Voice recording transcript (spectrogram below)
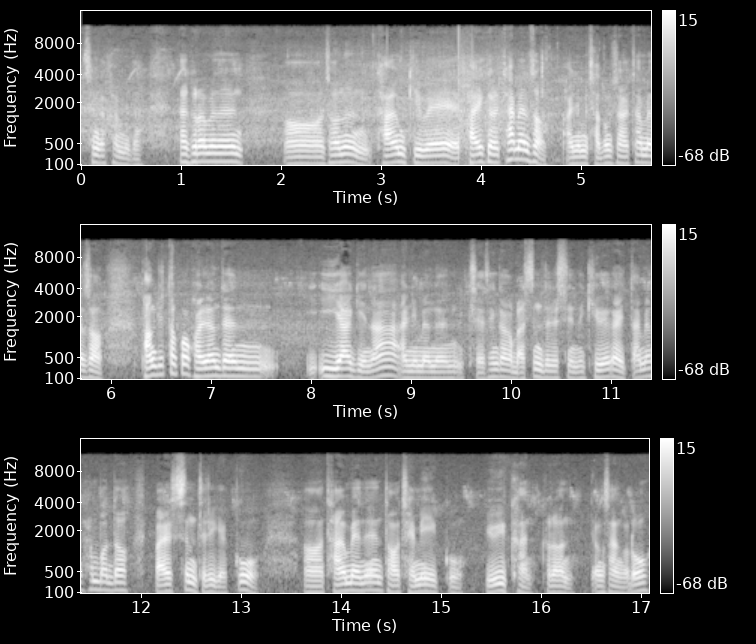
생각합니다. 자 그러면은 어, 저는 다음 기회에 바이크를 타면서 아니면 자동차를 타면서 방지턱과 관련된 이- 이야기나 아니면은 제 생각을 말씀드릴 수 있는 기회가 있다면 한 번 더 말씀드리겠고 어, 다음에는 더 재미있고 유익한 그런 영상으로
